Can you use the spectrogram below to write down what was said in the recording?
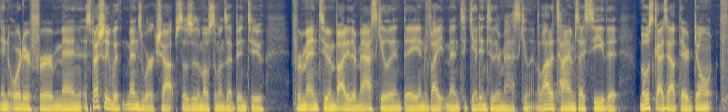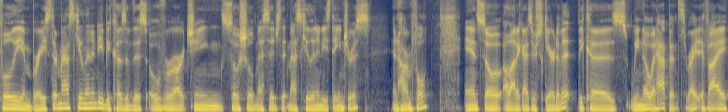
in order for men, especially with men's workshops, those are the most the ones I've been to, for men to embody their masculine, they invite men to get into their masculine. A lot of times I see that most guys out there don't fully embrace their masculinity because of this overarching social message that masculinity is dangerous and harmful. And so a lot of guys are scared of it because we know what happens, right? If I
